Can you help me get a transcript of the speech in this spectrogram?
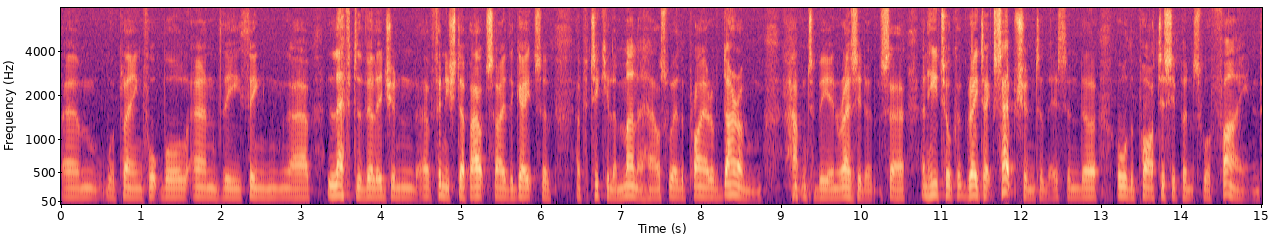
um, were playing football and the thing uh, left the village and uh, finished up outside the gates of a particular manor house where the Prior of Durham happened to be in residence. Uh, and he took a great exception to this and uh, all the participants were fined.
